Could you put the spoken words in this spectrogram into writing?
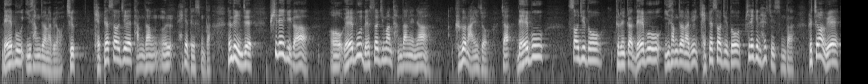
내부 이상 전압이요. 즉 개폐 서지의 담당을 하게 되겠습니다. 근데 이제 피레기가 어, 외부 넷서지만 담당했냐? 그건 아니죠. 자, 내부 서지도 그러니까 내부 이상 전압인 개폐 서지도 피레기는 할 수 있습니다. 그렇지만 왜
